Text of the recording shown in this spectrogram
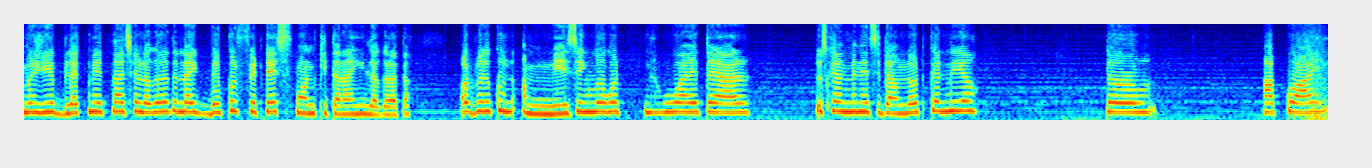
मुझे ये ब्लैक में इतना अच्छा लग रहा था लाइक बिल्कुल फिटनेस फ़ोन की तरह ही लग रहा था। और बिल्कुल अमेजिंग लोगो हुआ है तैयार तो उसके बाद मैंने इसे डाउनलोड कर लिया। तो आपको आए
